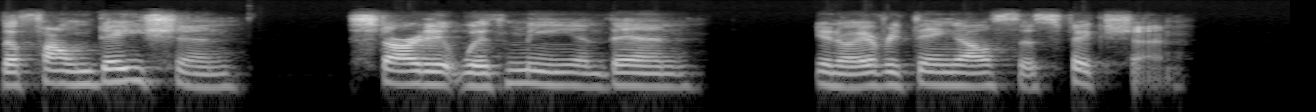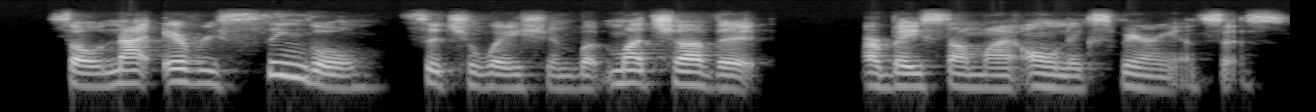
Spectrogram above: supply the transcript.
the foundation started with me, and then, you know, everything else is fiction. So, not every single situation, but much of it are based on my own experiences.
